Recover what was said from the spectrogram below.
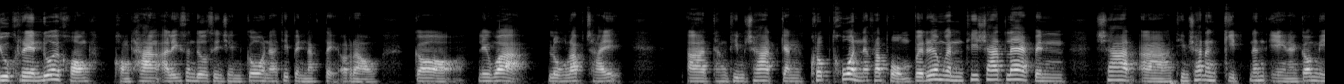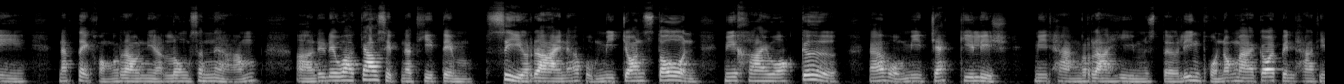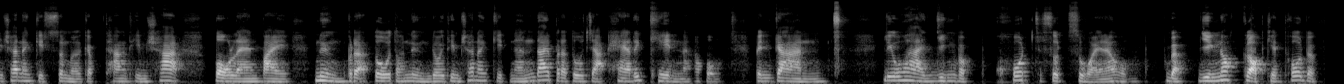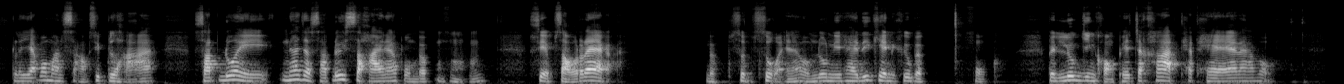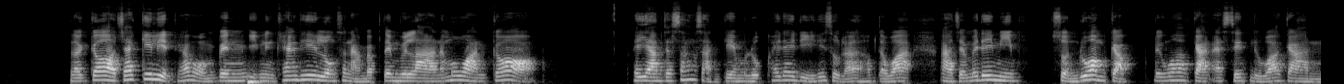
ยูเครนด้วยของของทางอเล็กซานโดซินเชนโกนะที่เป็นนักเตะเรา ก็เรียกว่าลงรับใช้ ทางทีมชาติกันครบถ้วนนะครับผมไปเริ่มกันที่ชาติแรกเป็นชาติทีมชาติอังกฤษนั่นเองนะก็มีนักเตะของเราเนี่ยลงสนามาเรียกได้ว่า 90 นาทีเต็ม 4 รายนะครับผมมีจอห์นสโตนมีคายวอลเกอร์นะครับผมมีแจ็คกิลิชมีทางราฮิมสเตอร์ลิงผลออกมาก็เป็นทางทีมชาติอังกฤษเสมอกับทางทีมชาติโปแลนด์ไป 1 ประตูต่อ 1 โดยทีมชาติอังกฤษนั้นได้ประตูจากแฮร์รี่เคนนะครับผมเป็นการเรียกว่ายิงแบบ โคตรจะสุดสวยนะผมแบบยิงนอกกรอบเขตโทษแบบระยะประมาณ 30 หลาซัดด้วยน่าจะซัดด้วยซ้ายนะผมแบบเสียบเสาแรกอะแบบสุดสวยนะผมลูกนี้แฮร์รี่เคนคือแบบโหเป็นลูกยิงของเพชรฆาตแท้ๆนะครับผมแล้วก็แจ็คกิลิตครับผมเป็นอีกหนึ่งแข้งที่ลงสนามแบบเต็มเวลานะเมื่อวานก็พยายามจะสร้างสรรค์เกมลุกให้ได้ดีที่สุดแล้วครับ แต่ว่าอาจจะไม่ได้มีส่วนร่วมกับ เรียกว่าการแอสซิสต์หรือว่าการ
